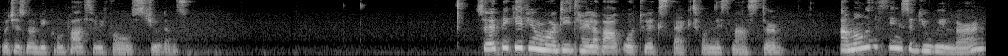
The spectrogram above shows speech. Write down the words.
which is going to be compulsory for all students. So let me give you more detail about what to expect from this master. Among the things that you will learn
